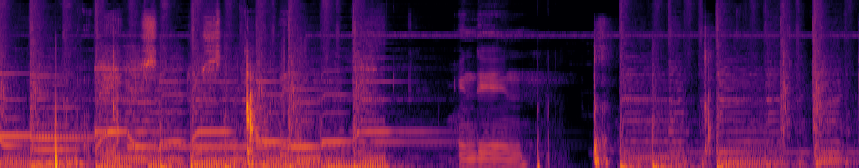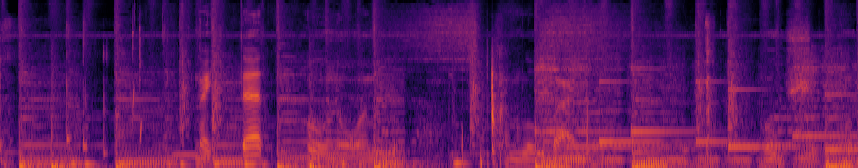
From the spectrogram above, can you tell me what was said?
Okay, just have stop it. And then like that. Oh no, I'm I'm low back. Oh shit. Oh.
